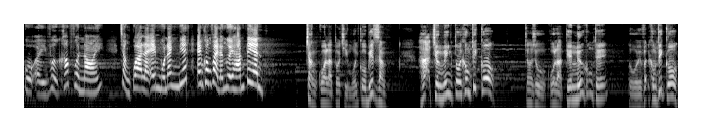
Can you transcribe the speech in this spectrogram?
Cô ấy vừa khóc vừa nói. Chẳng qua là em muốn anh biết em không phải là người hám tiền. Chẳng qua là tôi chỉ muốn cô biết rằng Hạ Trường Ninh tôi không thích cô. Cho dù cô là tiên nữ cũng thế, tôi vẫn không thích cô.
